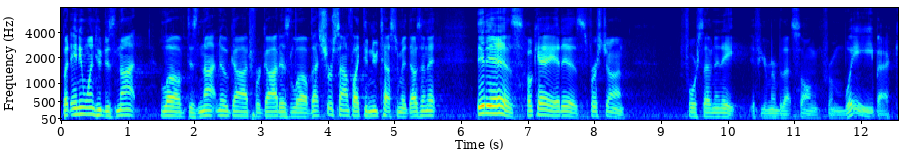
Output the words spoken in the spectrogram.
But anyone who does not love does not know God, for God is love. That sure sounds like the New Testament, doesn't it? It is. Okay, it is. 1 John 4, 7, and 8, if you remember that song from way back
